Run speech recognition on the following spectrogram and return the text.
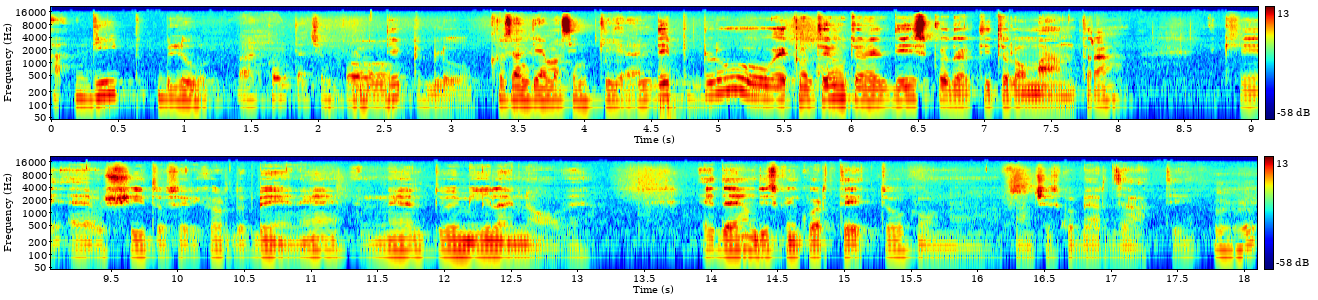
a, Deep Blue, raccontaci un po' Deep Blue. cosa andiamo a sentire. Deep Blue è contenuto nel disco dal titolo Mantra che è uscito, se ricordo bene, nel 2009 ed è un disco in quartetto con Francesco Berzatti, uh-huh.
